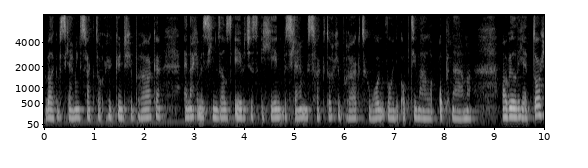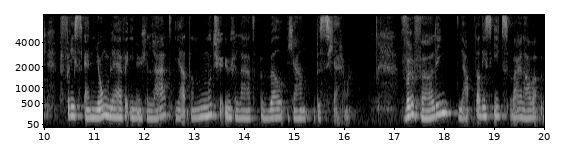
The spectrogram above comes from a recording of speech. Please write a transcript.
welke beschermingsfactor je kunt gebruiken. En dat je misschien zelfs eventjes geen beschermingsfactor gebruikt, gewoon voor die optimale opname. Maar wilde jij toch fris en jong blijven in je gelaat, ja, dan moet je je gelaat wel gaan beschermen. Vervuiling, ja, dat is iets waar we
